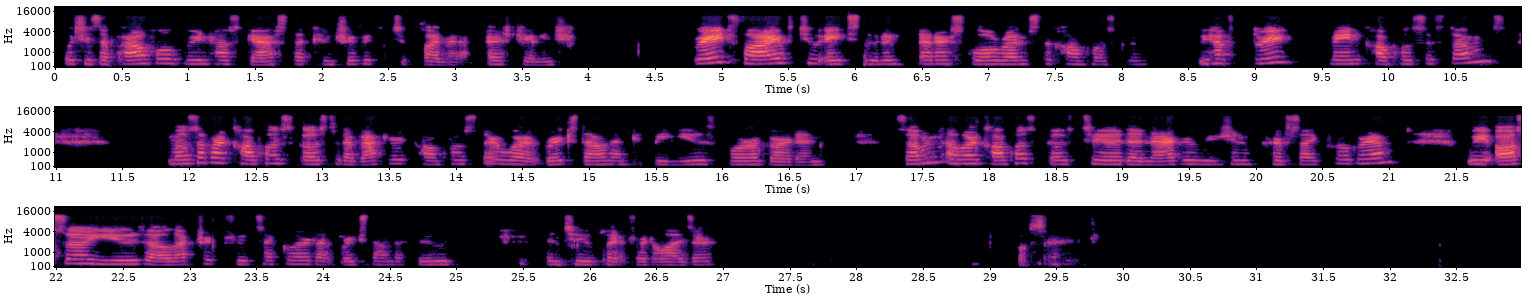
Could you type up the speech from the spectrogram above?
which is a powerful greenhouse gas that contributes to climate change. Grade 5 to 8 students at our school runs the compost group. We have three main compost systems. Most of our compost goes to the backyard composter where it breaks down and can be used for our garden. Some of our compost goes to the Niagara Region Curbside Program. We also use an electric food cycler that breaks down the food into plant fertilizer. Closer.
